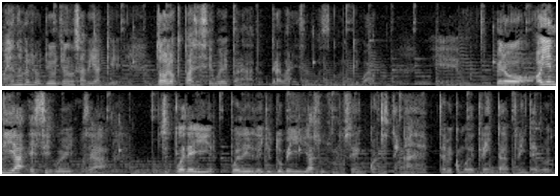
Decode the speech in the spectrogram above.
vayan a verlo. Yo, yo no sabía que todo lo que pasa ese güey para grabar eso, es como que wow. Eh, pero hoy en día ese güey, o sea, se puede ir, puede ir de YouTube y a sus, no sé cuántos tenga, se ve como de 30, 32.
